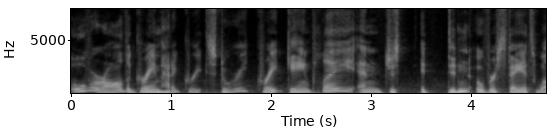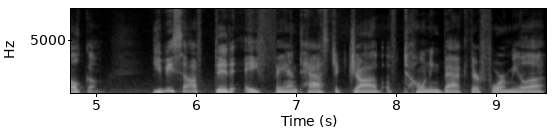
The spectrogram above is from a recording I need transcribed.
overall, the game had a great story, great gameplay, and just it didn't overstay its welcome. Ubisoft did a fantastic job of toning back their formula,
